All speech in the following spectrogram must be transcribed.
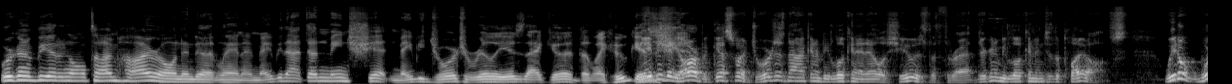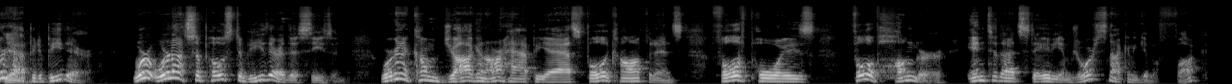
we're going to be at an all time high rolling into Atlanta. And maybe that doesn't mean shit. Maybe Georgia really is that good, but like, who gives? Maybe they shit? are, but guess what? Georgia's not going to be looking at LSU as the threat. They're going to be looking into the playoffs. We don't. We're yeah. happy to be there. We're we're not supposed to be there this season. We're going to come jogging our happy ass, full of confidence, full of poise, full of hunger into that stadium. Georgia's not going to give a fuck.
